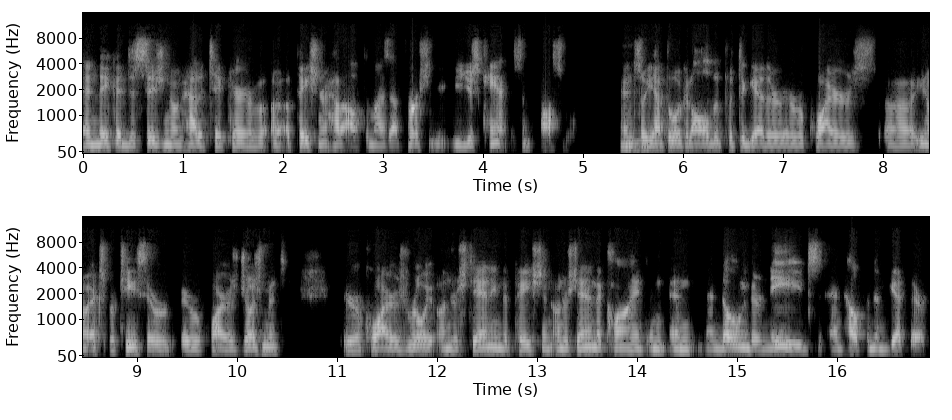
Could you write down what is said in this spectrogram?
and make a decision on how to take care of a, a patient or how to optimize that person. You, you just can't. It's impossible. And mm-hmm. so you have to look at all of it put together. It requires, uh, you know, expertise. It, re- it requires judgment. It requires really understanding the patient, understanding the client, and and and knowing their needs and helping them get there.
